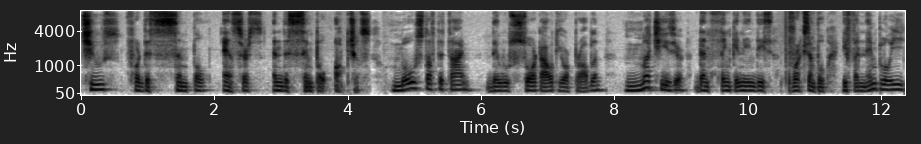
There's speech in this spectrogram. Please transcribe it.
choose for the simple answers and the simple options. Most of the time, they will sort out your problem much easier than thinking in this. For example, if an employee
